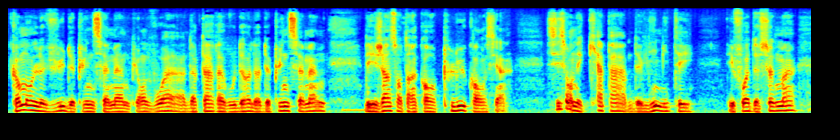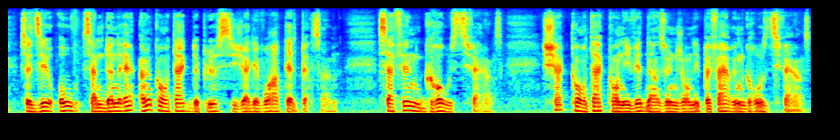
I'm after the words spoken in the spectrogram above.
comme on l'a vu depuis une semaine, puis on le voit, docteur Arruda, là, depuis une semaine, les gens sont encore plus conscients. Si on est capable de limiter, des fois, de seulement se dire, oh, ça me donnerait un contact de plus si j'allais voir telle personne ça fait une grosse différence. Chaque contact qu'on évite dans une journée peut faire une grosse différence.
